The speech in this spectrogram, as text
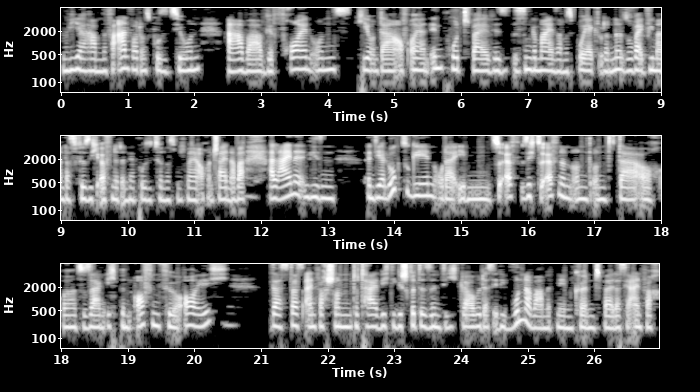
wir haben eine Verantwortungsposition, aber wir freuen uns hier und da auf euren Input, weil wir, es ist ein gemeinsames Projekt oder ne, soweit wie man das für sich öffnet in der Position, das muss man ja auch entscheiden. Aber alleine in diesen in Dialog zu gehen oder eben zu öff sich zu öffnen und und da auch äh, zu sagen, ich bin offen für euch, dass das einfach schon total wichtige Schritte sind, die ich glaube, dass ihr die wunderbar mitnehmen könnt, weil das ja einfach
